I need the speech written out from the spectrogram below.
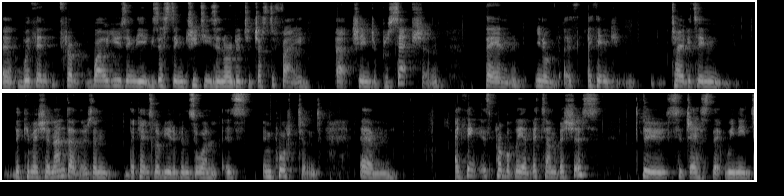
uh, within from while using the existing treaties in order to justify that change of perception, then you know I, I think targeting the Commission and others and the Council of Europe and so on is important. Um, I think it's probably a bit ambitious to suggest that we need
